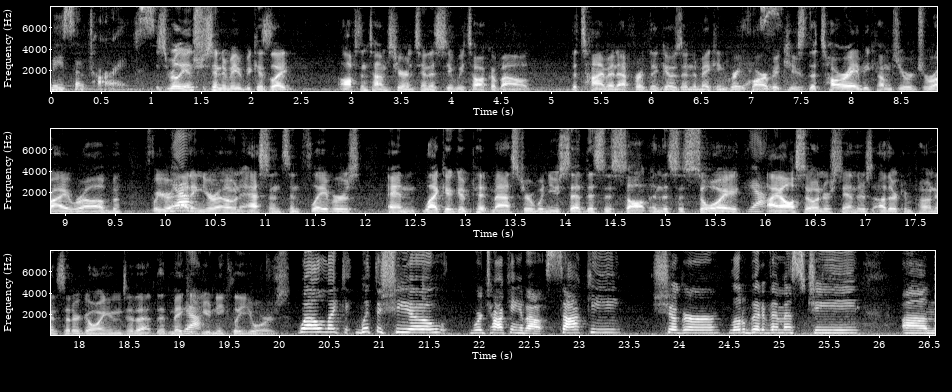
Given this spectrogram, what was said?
miso tare. It's really interesting to me because like oftentimes here in Tennessee we talk about the time and effort that goes into making great Yes. barbecues. The tare becomes your dry rub where you're Yeah. adding your own essence and flavors. And like a good pitmaster, when you said this is salt and this is soy, Yeah. I also understand there's other components that are going into that that make Yeah. it uniquely yours. Well, like with the Shio, we're talking about sake, sugar, a little bit of MSG. Um,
